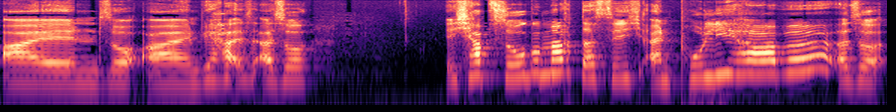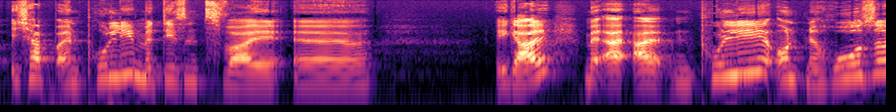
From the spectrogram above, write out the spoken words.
ein, so ein, wie heißt, also ich habe so gemacht, dass ich ein Pulli habe. Also ich habe ein Pulli mit diesen zwei, äh, egal, mit äh, ein Pulli und eine Hose.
